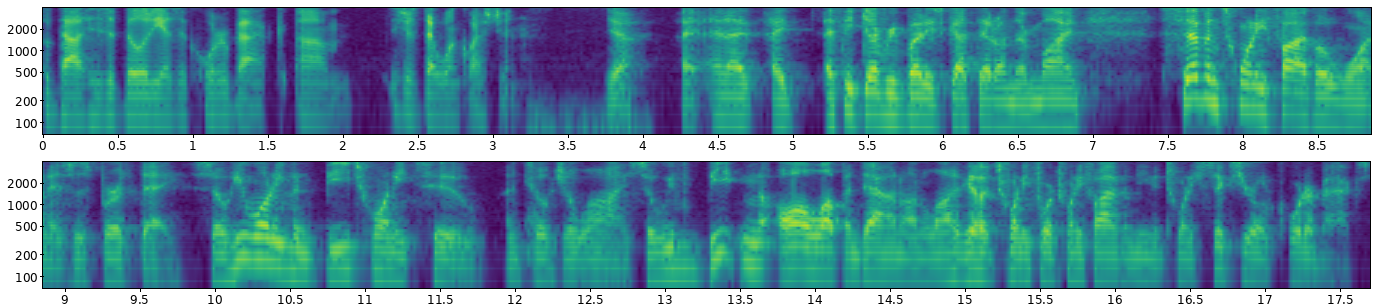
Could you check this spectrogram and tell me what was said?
about his ability as a quarterback. Um, it's just that one question. Yeah, and I, I I think everybody's got that on their mind. 72501 is his birthday. So he won't even be 22 until yeah. July. So we've beaten all up and down on a lot of the other 24, 25, and even 26 year old quarterbacks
